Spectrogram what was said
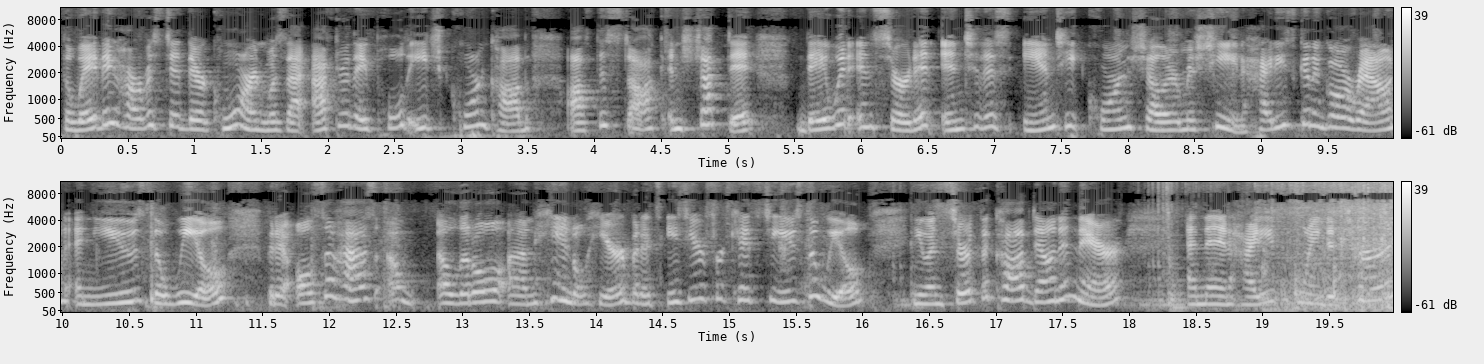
The way they harvested their corn was that after they pulled each corn cob off the stalk and shucked it, they would insert it into this antique corn sheller machine. Heidi's going to go around and use the wheel, but it also has a, a little um, handle here, but it's easier for kids to use the wheel. You insert the cob down in there, and then Heidi's going to turn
